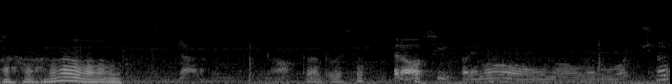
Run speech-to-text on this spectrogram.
Ah ah ah. No, no. Tra l'altro questo. Però sì, faremo un Overwatch.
